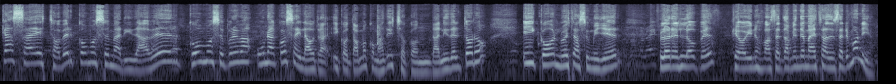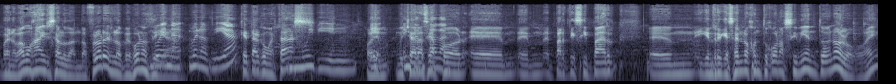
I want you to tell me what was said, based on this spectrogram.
casa esto? A ver cómo se marida, a ver cómo se prueba una cosa y la otra. Y contamos, como has dicho, con Dani del Toro y con nuestra sumiller Flores López, que hoy nos va a ser también de maestra de ceremonia. Bueno, vamos a ir saludando. Flores López, buenos días. Buena- buenos días. ¿Qué tal, cómo estás? Muy bien. Oye, Eh, muchas gracias por eh, eh, participar eh, y enriquecernos con tu conocimiento enólogo, ¿eh?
